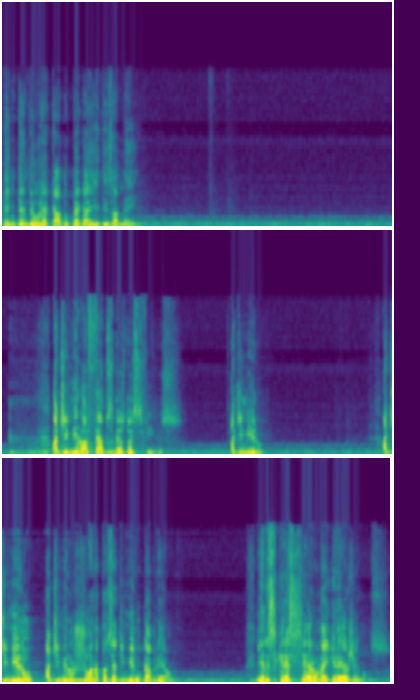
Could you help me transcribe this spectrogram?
Quem entendeu o recado, pega aí e diz amém. Admiro a fé dos meus dois filhos. Admiro. Admiro, admiro Jonatas e admiro o Gabriel. E eles cresceram na igreja, irmãos.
